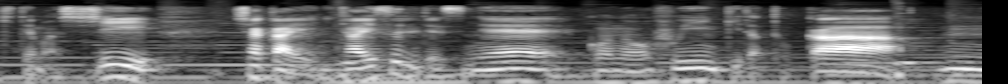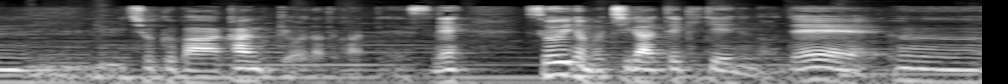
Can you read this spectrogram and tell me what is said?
きてますし社会に対するですねこの雰囲気だとかうん職場環境だとかってですねそういうのも違ってきているのでうん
